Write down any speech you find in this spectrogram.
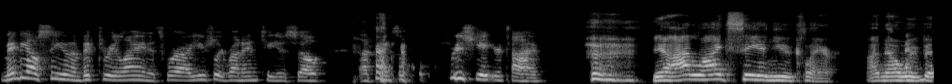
Maybe I'll see you in Victory Lane. It's where I usually run into you. So uh, thanks. appreciate your time. yeah, I like seeing you, Claire. I know we've been,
